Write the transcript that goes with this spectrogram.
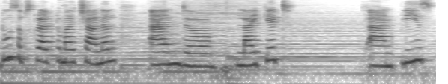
do subscribe to my channel and uh, like it and please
